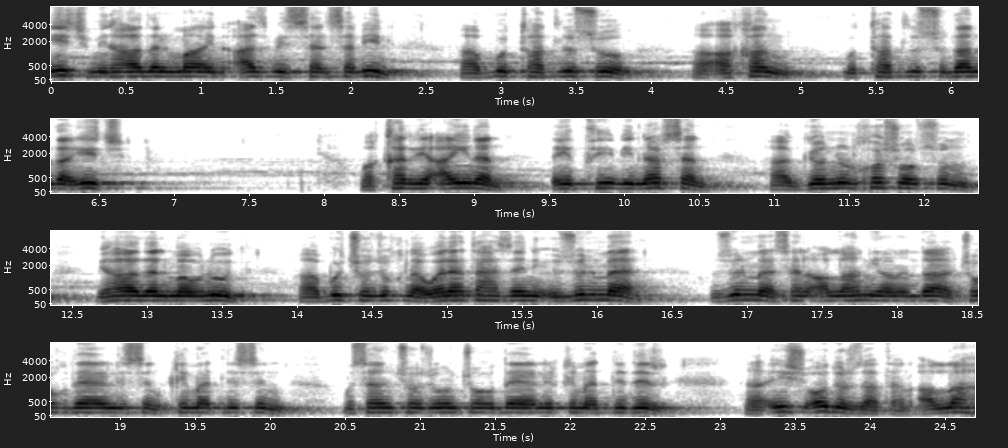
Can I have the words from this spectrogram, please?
iç min hadal ma'in azbi selsebil ha, bu tatlı su ha, akan bu tatlı sudan da iç ve karri aynen ey tibi nefsen ha, gönlün hoş olsun bihadel mevlud ha, bu çocukla ve la tahzeni üzülme üzülme sen Allah'ın yanında çok değerlisin kıymetlisin bu senin çocuğun çok değerli kıymetlidir Ha, iş odur zaten. Allah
